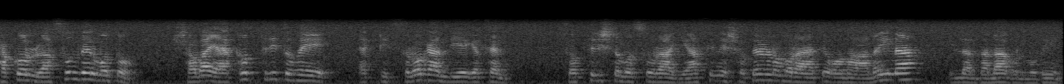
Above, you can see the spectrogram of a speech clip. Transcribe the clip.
সকল রাসুলদের মতো সবাই একত্রিত হয়ে একটি স্লোগান দিয়ে গেছেন। ছত্রিশ নম্বর সোরা ইয়াসিনের সতেরো নম্বর আয়াতে, ওমা আলাইনা ইল্লাল বালাগুল মুবিন।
